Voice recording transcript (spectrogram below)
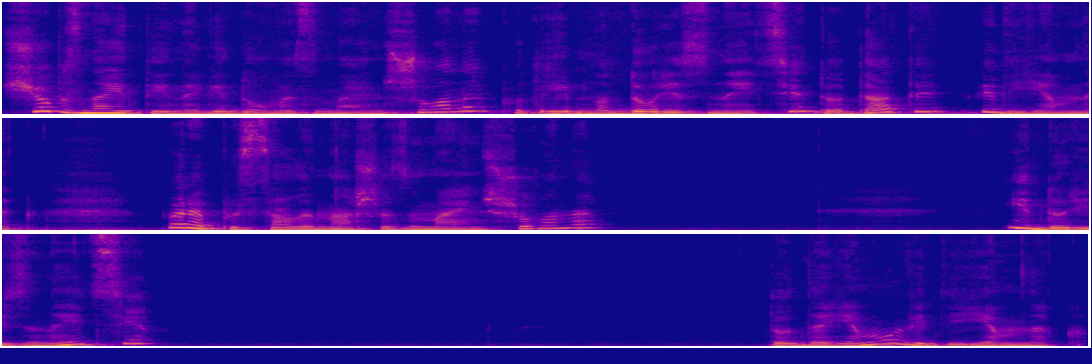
Щоб знайти невідоме зменшуване, потрібно до різниці додати від'ємник. Переписали наше зменшуване і до різниці додаємо від'ємник.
